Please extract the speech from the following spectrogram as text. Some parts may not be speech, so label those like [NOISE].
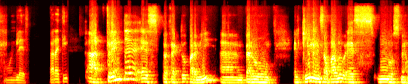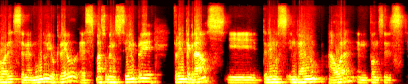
como inglés. Para ti, Ah, 30 es perfecto para mí, pero el clima en Sao Paulo es uno de los mejores en el mundo, yo creo. Es más o menos siempre 30 grados y tenemos invierno ahora, entonces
